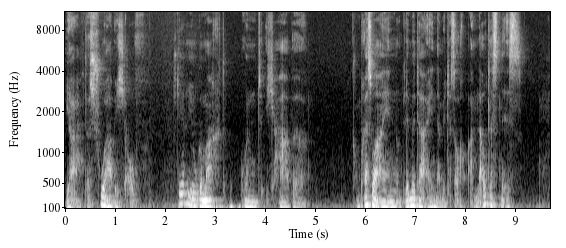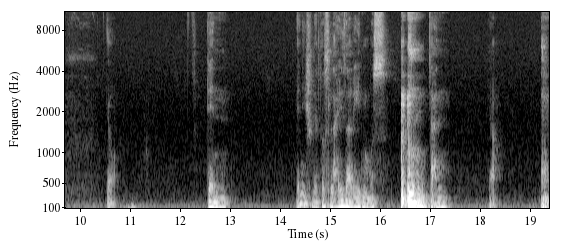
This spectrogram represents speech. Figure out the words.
Ja, das Schuh habe ich auf Stereo gemacht und ich habe Kompressor ein und Limiter ein, damit es auch am lautesten ist. Ja. Denn wenn ich schon etwas leiser reden muss, dann, ja,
